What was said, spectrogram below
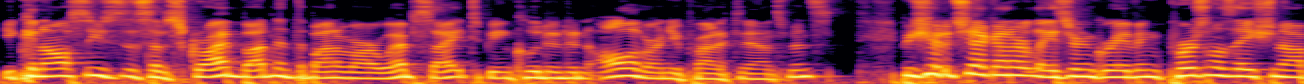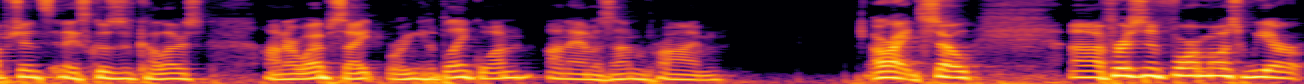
You can also use the subscribe button at the bottom of our website to be included in all of our new product announcements. Be sure to check out our laser engraving, personalization options, and exclusive colors on our website, or you can get a blank one on Amazon Prime. All right, so uh, first and foremost, we are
